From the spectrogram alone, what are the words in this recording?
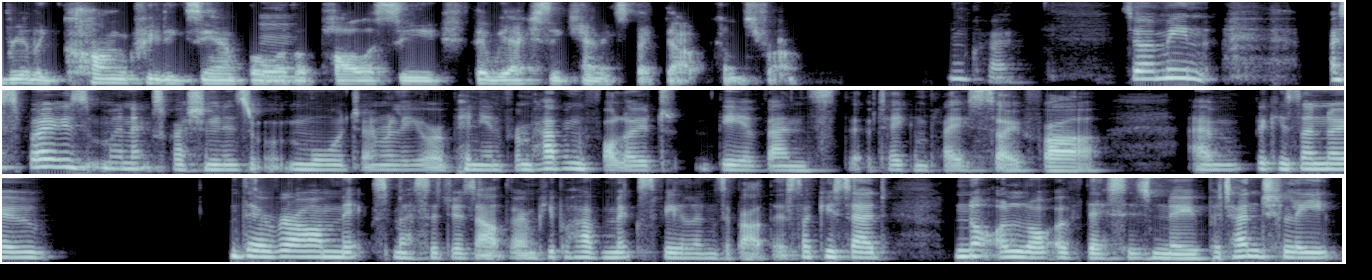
really concrete example mm. of a policy that we actually can expect outcomes from. Okay. So, I mean, I suppose my next question is more generally your opinion from having followed the events that have taken place so far, um, because I know there are mixed messages out there and people have mixed feelings about this. Like you said, not a lot of this is new. Potentially,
